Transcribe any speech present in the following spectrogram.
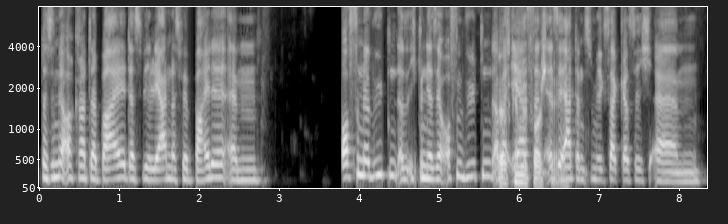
Da sind wir auch gerade dabei, dass wir lernen, dass wir beide ähm, offener wütend, also ich bin ja sehr offen wütend, aber er, dann, also er hat dann zu mir gesagt, dass ich ähm,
